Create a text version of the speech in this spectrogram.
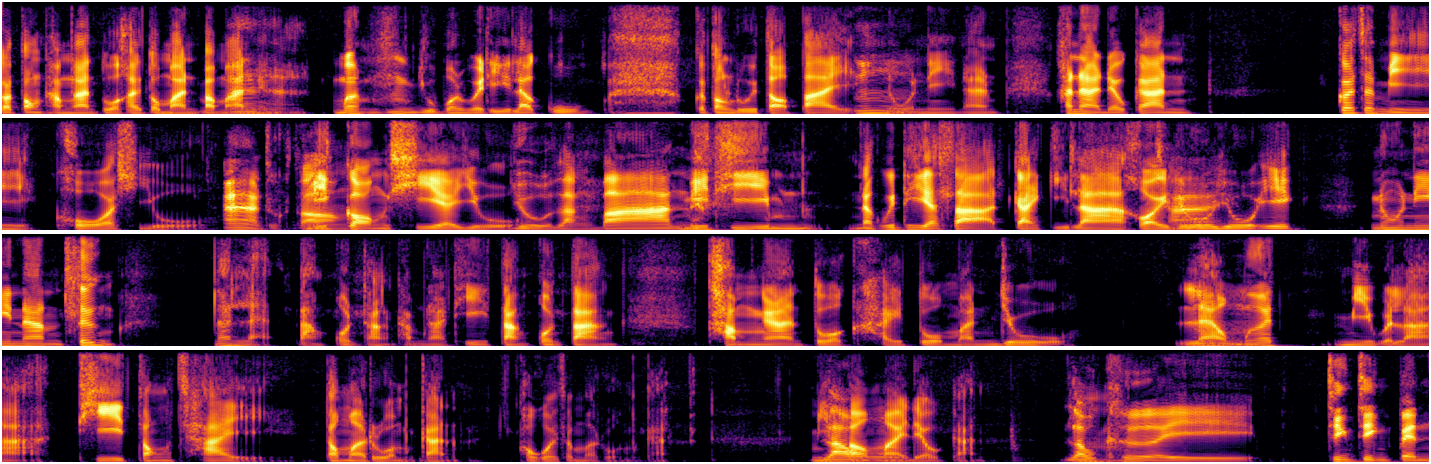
ก็ต้องทำงานตัวใครตัวมันประมาณหนึ่งอ่าเมื่อมึงอยู่บนเวทีแล้วกูก็ต้องลุยต่อไปอืมนู่นนี่นั่นขณะเดียวกันก็จะมีโค้ชอยู่อ่าถูกต้องมีกองเชียร์อยู่ อยู่หลังบ้าน มีทีมนักวิทยาศาสตร์ การกีฬาคอยดูใช่อยู่อีก นู่นนี่นั่น ซึ่งนั่นแหละ ต่างคนต่างทำหน้าที่ต่างคนต่างทำงานตัวใครตัวมันอยู่ แล้วเมื่อมีเวลาที่ต้องใช่ต้องมารวมกัน เขาก็จะมารวมกัน มีเป้าหมายเดียวกัน เราเคย จริง ๆ เป็น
